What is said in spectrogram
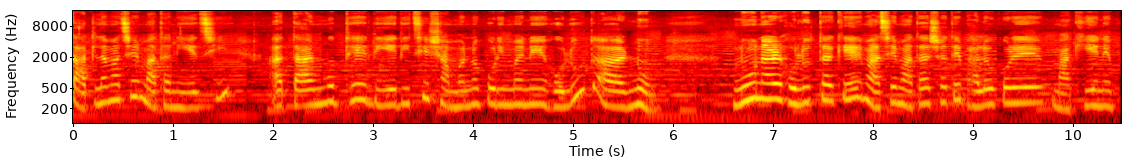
কাতলা মাছের মাথা নিয়েছি আর তার মধ্যে দিয়ে দিচ্ছি সামান্য পরিমাণে হলুদ আর নুন। নুন আর হলুদটাকে মাছের মাথার সাথে ভালো করে মাখিয়ে নেব।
